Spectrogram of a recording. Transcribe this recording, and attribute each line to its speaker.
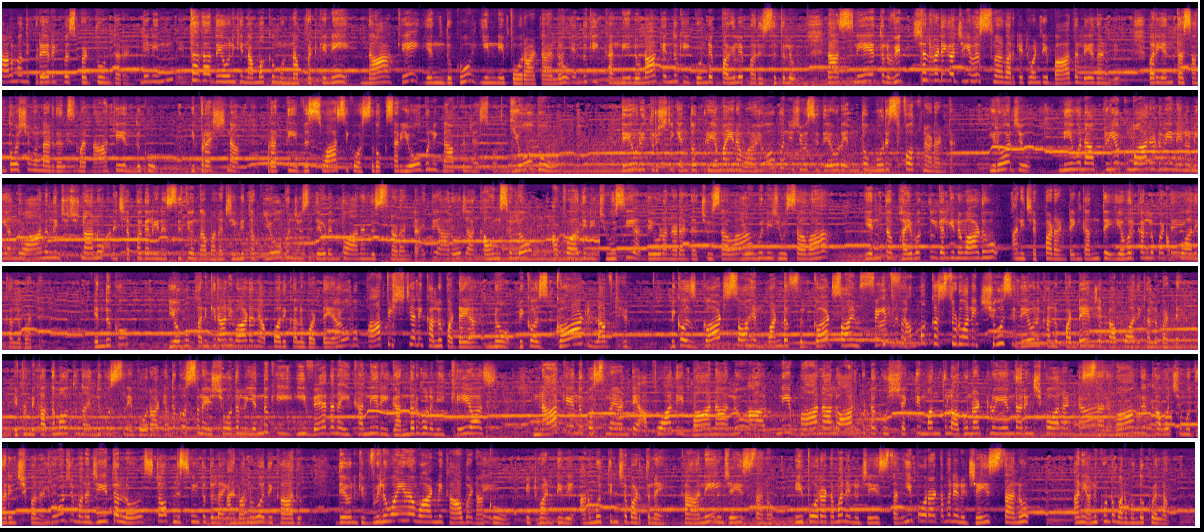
Speaker 1: చాలా మంది prayer request పెడుతూ ఉంటారండి. నేను ఇంతగా దేవునికి నమ్మకం ఉన్నప్పటికీ నాకే ఎందుకు ఇన్ని పోరాటాలు? ఎందుకు ఈ కన్నీలు నాకెందుకు ఈ గుండె పగిలే పరిస్థితులు? నా స్నేహితులు విచ్చలవిడిగా జీవిస్తున్నారు. వారికి ఎటువంటి బాధ లేదండి. వారు ఎంత సంతోషంగా ఉన్నారు తెలుసు? మరి నాకే ఎందుకు ఈ ప్రశ్న ప్రతి విశ్వాసికి వస్తుంది. ఒకసారి యోబుని జ్ఞాపకం చేసుకో యోబు దేవుని దృష్టికి ఎంతో ప్రియమైన వాడు. యోబుని చూసి దేవుడు ఎంతో మురిసిపోతున్నాడంట. ఈరోజు నీవు నా ప్రియ కుమారుడివి నేను నీ అందు ఆనందించుచున్నాను అని చెప్పగలిగిన స్థితి ఉందా మన జీవితం? యోగుని చూసి దేవుడు ఎంతో ఆనందిస్తున్నాడంట. అయితే ఆ రోజు ఆ కౌన్సిల్లో అపవాదిని చూసి ఆ దేవుడు అన్నాడంట చూసావా? యోగుని చూసావా? ఎంత భయభక్తులు కలిగిన వాడు? అని చెప్పాడంటే. ఇంకంతే ఎవరి కళ్ళు పడ్డాయి? అపవాది కళ్ళు పడ్డాయి. ఎందుకు? యోగు పనికిరాని వాడని అపవాది కళ్ళు పడ్డాయా? యోగు పాపిష్టి అని కళ్ళు పడ్డాయా? No because God loved him because God saw him wonderful God saw him faith నమ్మకస్తుడు అని చూసి దేవుని కళ్ళు పడ్డాయి అని చెప్పి అపవాది కళ్ళు పడ్డాయి. ఇప్పుడు మీకు అర్థమవుతుందా? ఎందుకు వస్తున్నాయి పోరాటం ఎందుకు వస్తున్నాయి ఈ శోధనలు? ఎందుకు ఈ వేదన ఈ కన్నీరు ఈ గందరగోళం ఈ కేయాస్ నాకెందుకు వస్తున్నాయి అంటే అపవాది బాణాలు ఆ అగ్ని బాణాలు ఆర్పుటకు శక్తి మంతులు అగునట్లు ఏం ధరించుకోవాలంట? సర్వాంగ కవచము ధరించుకోవాలి ఈ రోజు మన జీవితంలో stop listening to the life ఆయన అనువది కాదు. దేవునికి విలువైన వాడిని కాబట్టి నాకు ఇటువంటివి అనుమతించబడుతున్నాయి. కానీ నేను జయిస్తాను. ఈ పోరాటమా నేను జయిస్తాను. ఈ పోరాటమా నేను జయిస్తాను అని అనుకుంటూ మనం ముందుకు వెళ్దాం.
